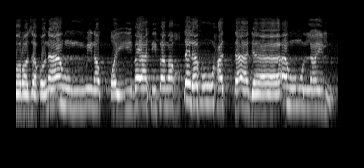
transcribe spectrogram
ورزقناهم من الطيبات فما اختلفوا حتى جاءهم العلم.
